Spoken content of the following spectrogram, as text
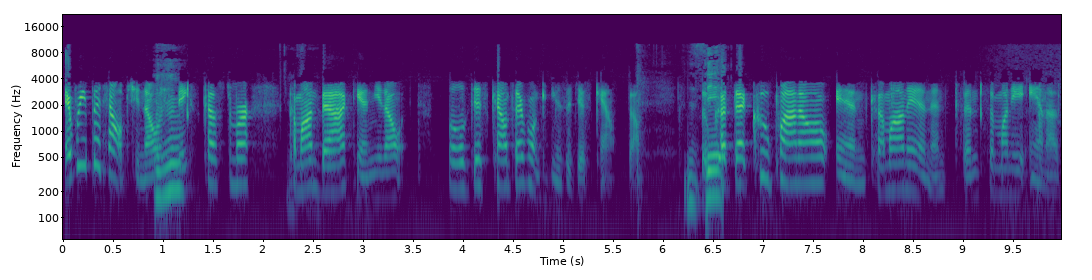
every bit helps, you know. It mm-hmm. makes customer come on back, and you know, little discounts. Everyone can use a discount. So, so The- cut that coupon out and come on in and spend some money at Anna's.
